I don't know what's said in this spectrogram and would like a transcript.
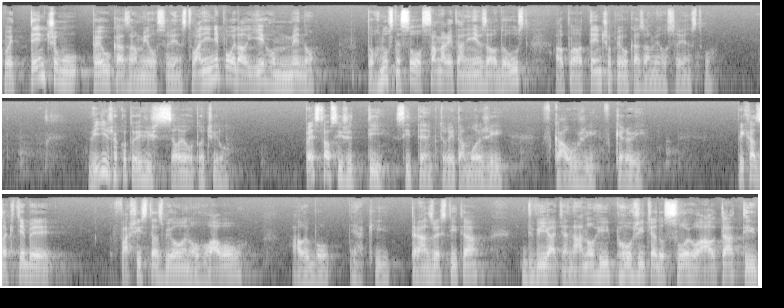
povie ten, čo mu preukázal milosrdenstvo. Ani nepovedal jeho meno. To hnusné slovo Samaritáni nevzal do úst, ale povedal ten, čo preukázal milosrdenstvo. Vidíš, ako to Ježiš celé otočil? Predstav si, že ty si ten, ktorý tam leží v kauži, v krvi. Prichádza k tebe fašista s vyvolenou hlavou alebo nejaký transvestita dvíha ťa na nohy, položí ťa do svojho auta, ty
